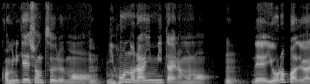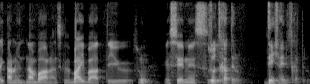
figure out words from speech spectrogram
コミュニケーションツールも、日本の LINE みたいなものうん、でヨーロッパではあのナンバーなんですけどバイバーっていう SNS、それ使ってる？全社員で使ってる？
